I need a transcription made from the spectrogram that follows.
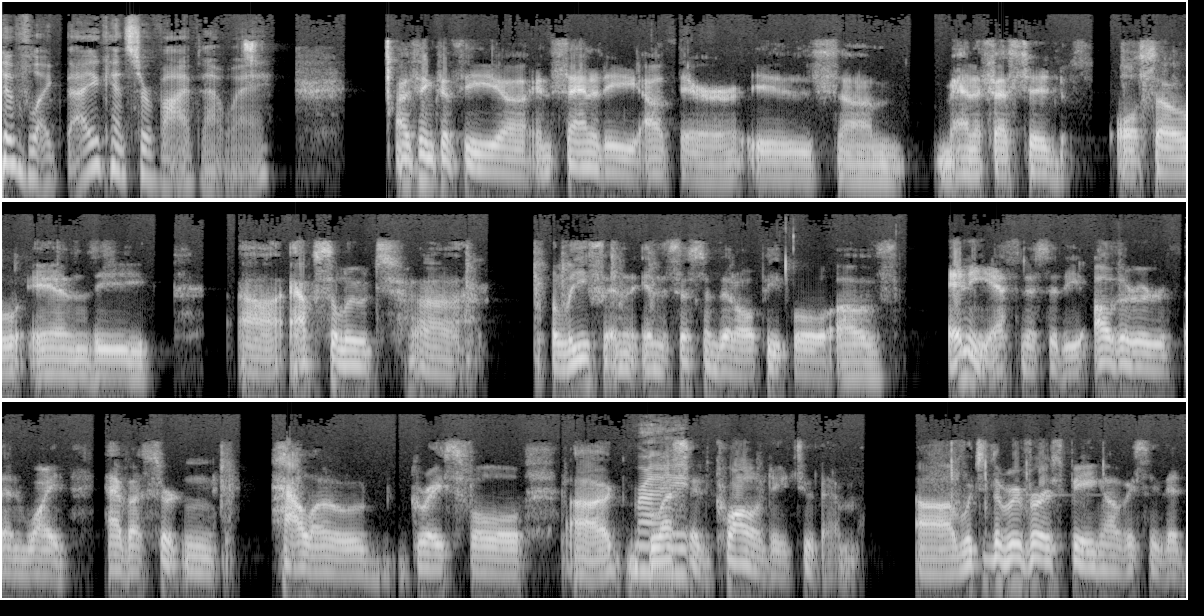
live like that, you can't survive that way. I think that the uh, insanity out there is um, manifested also in the uh, absolute uh, belief in, in the system that all people of any ethnicity other than white have a certain hallowed, graceful, uh, Right. blessed quality to them. Uh, which is the reverse being obviously that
